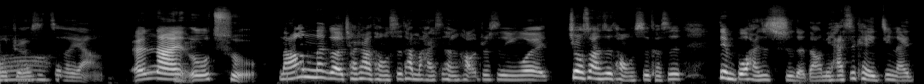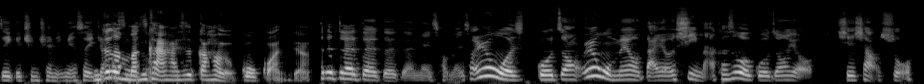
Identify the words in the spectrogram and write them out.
我觉得是这样。原来如此。然后那个巧巧同事他们还是很好，就是因为就算是同事，可是电波还是吃得到，你还是可以进来这个圈圈里面，所以这个门槛还是刚好有过关这样。对对对对对，没错没错。因为我国中，因为我没有打游戏嘛，可是我国中有写小说，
